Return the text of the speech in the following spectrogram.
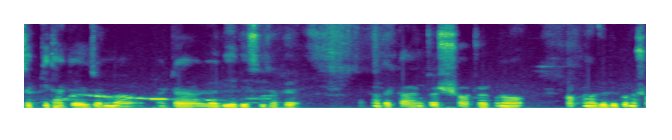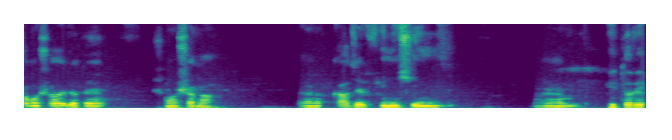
সেফটি থাকে, এই জন্য একটা ইয়ে দিয়ে দিছি যাতে আপনাদের কারেন্টের শর্টের কোনো, কখনো যদি কোনো সমস্যা হয়, যাতে সমস্যা না। এখানে কাজের ফিনিশিং ভিতরে,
